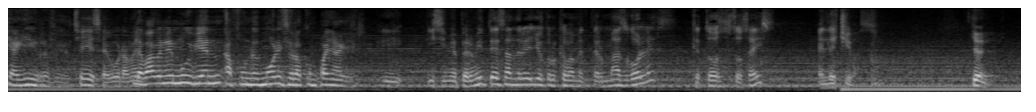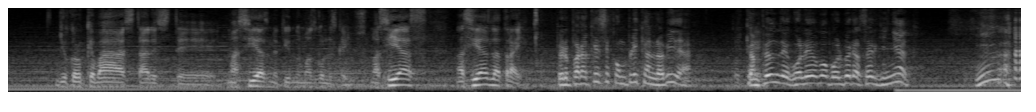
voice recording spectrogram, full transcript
que Aguirre, fíjate. Sí, seguramente. Le va a venir muy bien a Funes Mori si lo acompaña Aguirre. Y, y si me permites, André, yo creo que va a meter más goles que todos estos seis, el de Chivas. ¿Quién? Yo creo que va a estar este Macías metiendo más goles que ellos. Macías, Macías la trae. Pero ¿para qué se complican la vida? El campeón de goleo va a volver a ser Guiñac.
